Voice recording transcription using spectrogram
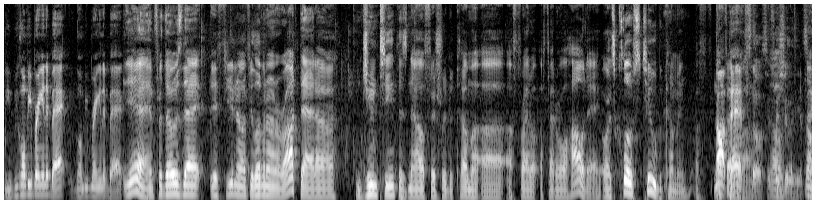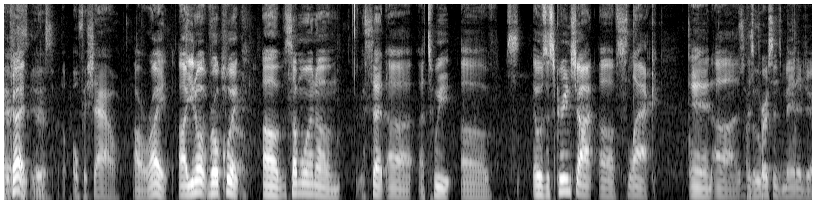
We we gonna be bringing it back. We're gonna be bringing it back. yeah, and for those that if you know if you're living on a rock, that uh, Juneteenth has now officially become a a, a, federal, a federal holiday, or it's close to becoming a, a Not federal passed. No, holiday. it's officially. It's Okay. officially, Yes. Official. All right. Uh, you know what? Real quick, uh, someone um sent uh, a tweet of it was a screenshot of Slack and uh, this person's manager,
